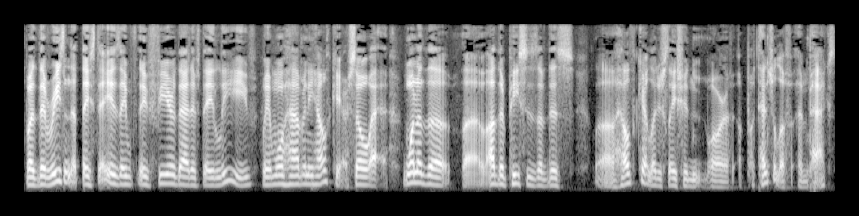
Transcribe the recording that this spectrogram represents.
But the reason that they stay is they, they fear that if they leave, they won't have any health care. So, uh, one of the uh, other pieces of this uh, health care legislation or potential impacts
